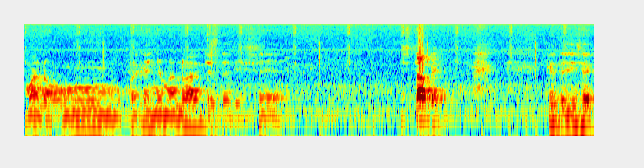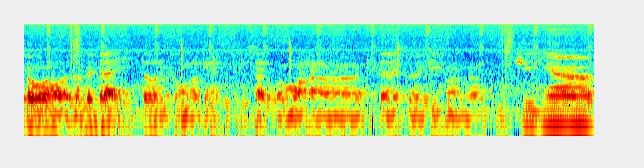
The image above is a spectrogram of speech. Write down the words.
Bueno, un pequeño manual que te dice stop it, que te dice cómo lo que trae y todo y cómo lo tienes que utilizar. Vamos a quitar esto de aquí con la cuchilla.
